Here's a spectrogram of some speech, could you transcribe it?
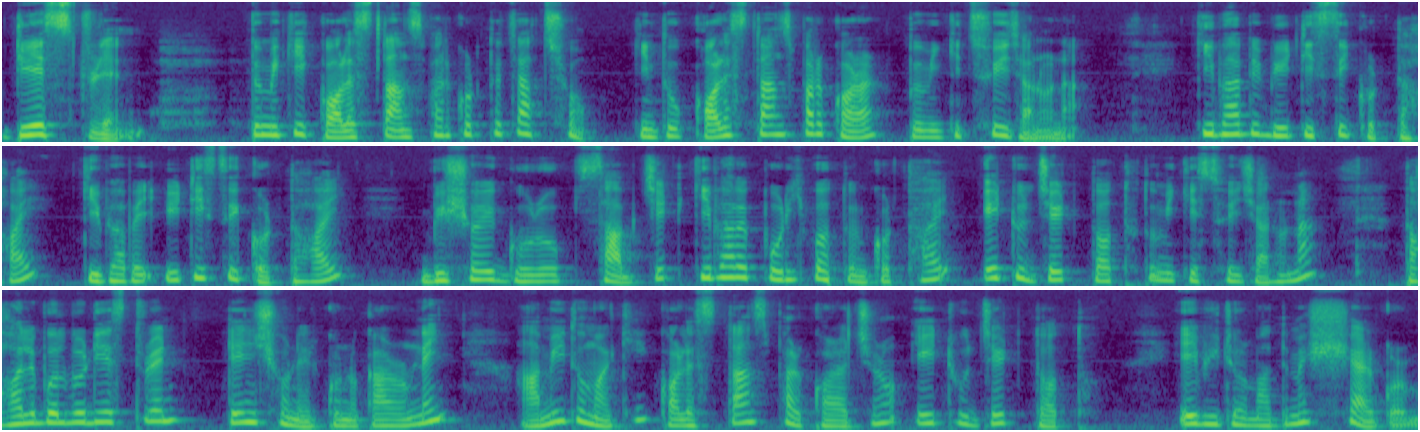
ডিয়ার স্টুডেন্ট তুমি কি কলেজ ট্রান্সফার করতে চাচ্ছ? কিন্তু কলেজ ট্রান্সফার করার তুমি কিছুই জানো না। কীভাবে বিটিসি করতে হয়, কীভাবে ইটিসি করতে হয়, বিষয় গ্রুপ সাবজেক্ট কীভাবে পরিবর্তন করতে হয় এ টু জেড তথ্য তুমি কিছুই জানো না। তাহলে বলব ডিয়ার স্টুডেন্ট টেনশনের কোনো কারণ নেই। আমি তোমাকে কলেজ ট্রান্সফার করার জন্য এ টু জেড তথ্য এই ভিডিওর মাধ্যমে শেয়ার করব।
